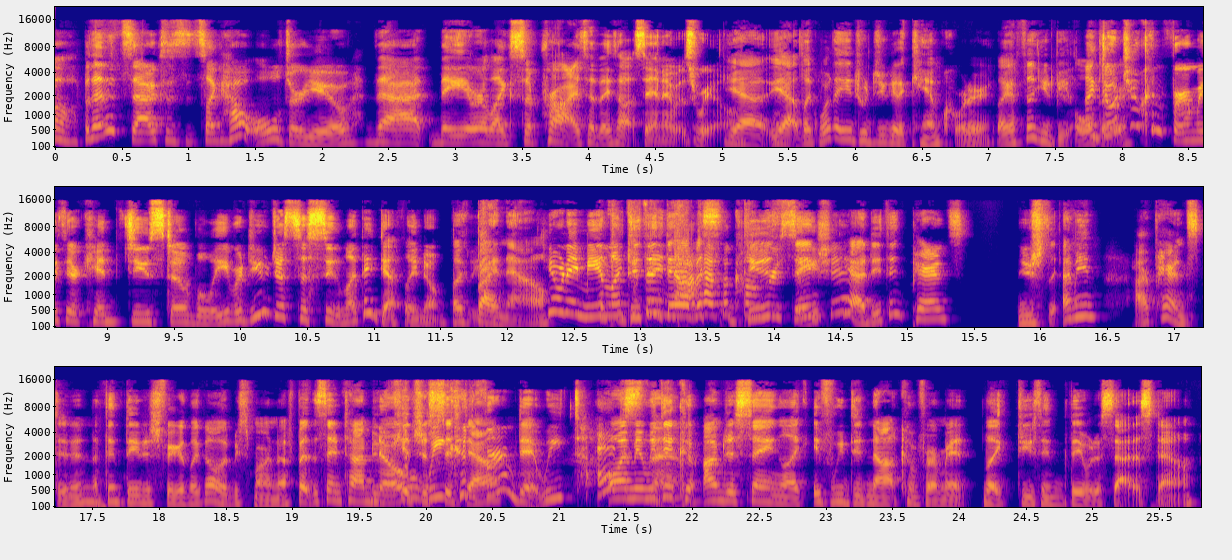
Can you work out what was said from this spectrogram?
Oh, but then it's sad because it's like, how old are you that they are like surprised that they thought Santa was real? Yeah, yeah. Like, what age would you get a camcorder? Like, I feel like you'd be older. Like, don't you confirm with your kids? Do you still believe, or do you just assume like they definitely don't? like believe? by now? you know what I mean? Like, do, they, not have a do you think- conversation? yeah. Do you think parents usually? I mean, our parents didn't. I think they just figured like, oh, they'd be smart enough. But at the same time, do No, kids just we sit down? confirmed it. We Oh, I mean, we did. co- I'm just saying, like, if we did not confirm it, like, do you think they would have sat us down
